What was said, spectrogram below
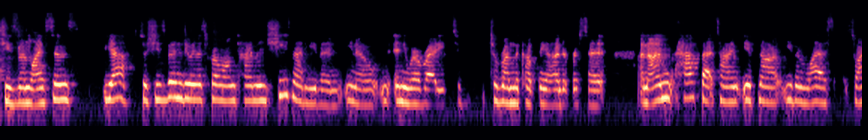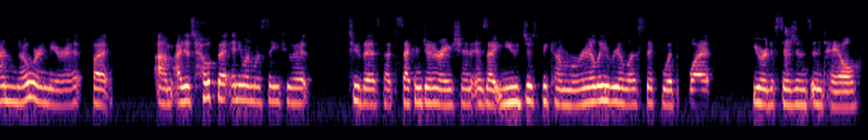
she's been licensed. Yeah. So she's been doing this for a long time and she's not even, you know, anywhere ready to, to run the company 100% and I'm half that time, if not even less. So I'm nowhere near it. But um, I just hope that anyone listening to it, to this, that second generation, is that you just become really realistic with what your decisions entail.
